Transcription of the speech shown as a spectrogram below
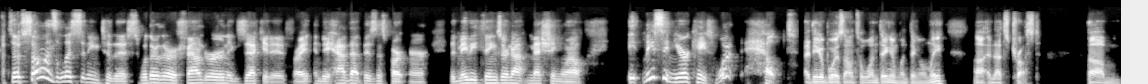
so if someone's listening to this, whether they're a founder or an executive, right, and they have that business partner that maybe things are not meshing well, at least in your case, what helped? I think it boils down to one thing and one thing only, uh, and that's trust. Um,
